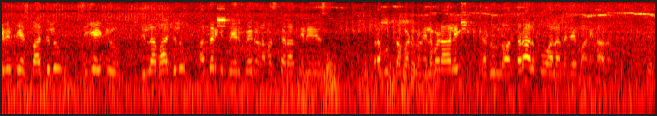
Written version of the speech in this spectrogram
ఏబిపిఎస్ బాధ్యులు సిఐటి జిల్లా బాధ్యులు అందరికీ పేరు పేరు నమస్కారాలు తెలియజేస్తూ ప్రభుత్వ బడులు నిలబడాలి చదువుల్లో అంతరాలు పోవాలన్నదే మా నినాదం. Thank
